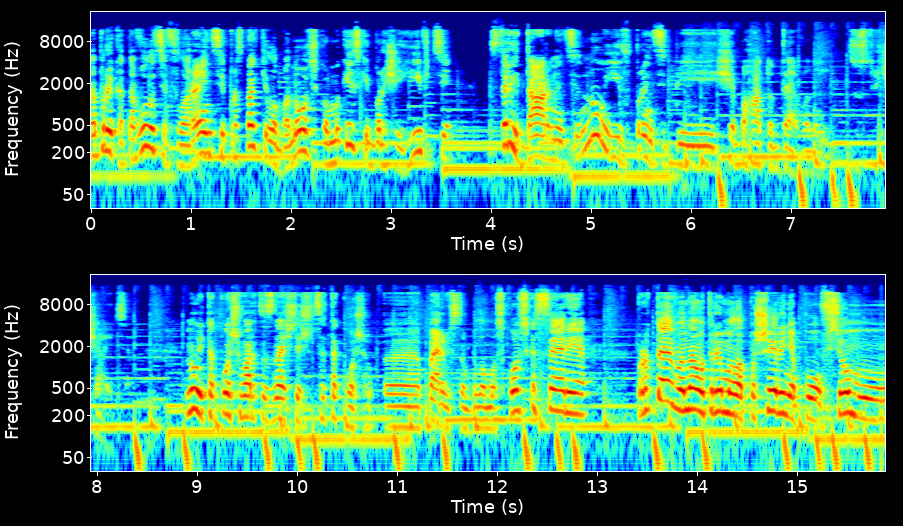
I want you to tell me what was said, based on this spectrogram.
Наприклад, на вулиці Флоренції, проспекті Лобановського, Микільській Борщагівці, Старій Дарниці, ну і в принципі ще багато де вони зустрічаються. Ну і також варто значити, що це також е, первісно була московська серія. Проте вона отримала поширення по всьому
